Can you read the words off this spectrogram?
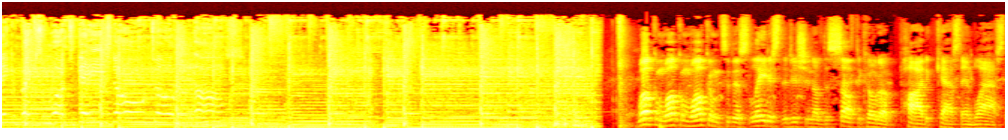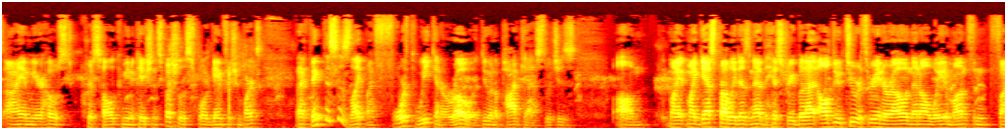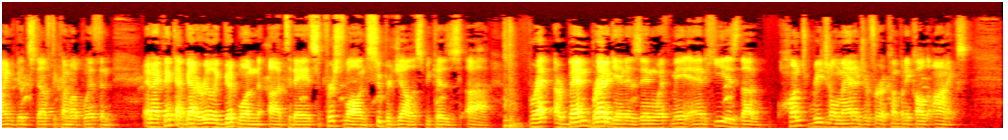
Take a break from work today's no total loss. Welcome, welcome, welcome to this latest edition of the South Dakota Podcast and Blast. I am your host, Chris Hull, Communications Specialist for Game Fish and Parks. And I think this is like my fourth week in a row of doing a podcast, which is um, my my guest probably doesn't have the history, but I, I'll do two or three in a row, and then I'll wait a month and find good stuff to come up with. And and I think I've got a really good one uh, today. So first of all, I'm super jealous because uh, Brett or Ben Bredigan is in with me, and he is the Hunt Regional Manager for a company called onX.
